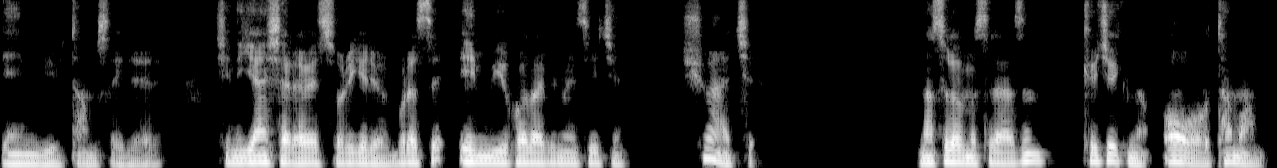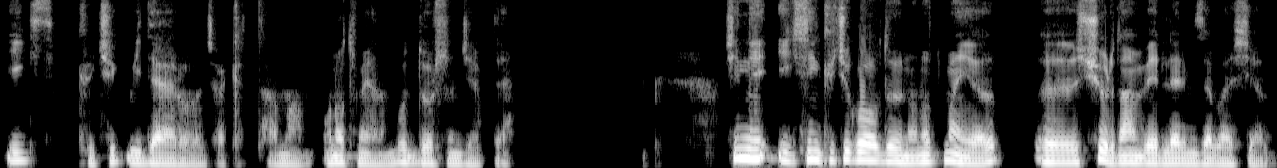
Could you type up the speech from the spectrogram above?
en büyük tam sayı değeri. Şimdi gençler evet soru geliyor. Burası en büyük olabilmesi için. Şu açı. Nasıl olması lazım? Küçük mü? Oo tamam. X küçük bir değer olacak. Tamam. Unutmayalım. Bu dursun cepte. Şimdi x'in küçük olduğunu unutmayalım. Ee, şuradan verilerimize başlayalım.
